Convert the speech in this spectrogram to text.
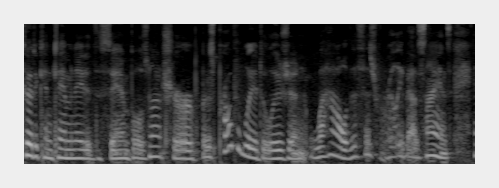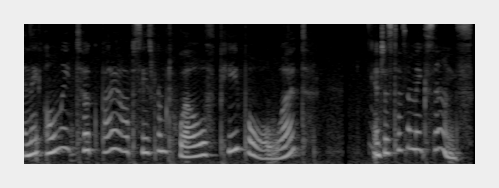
Could have contaminated the samples, not sure, but it's probably a delusion. Wow, this is really bad science. And they only took biopsies from 12 people. What? It just doesn't make sense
